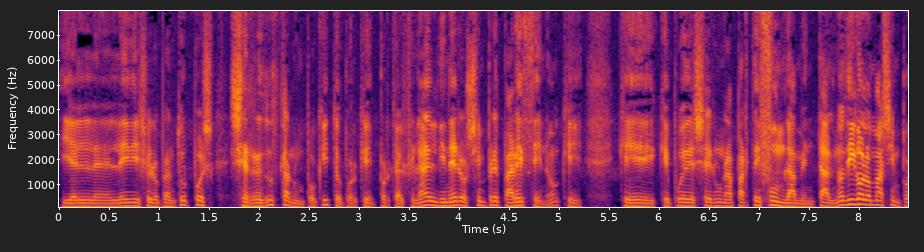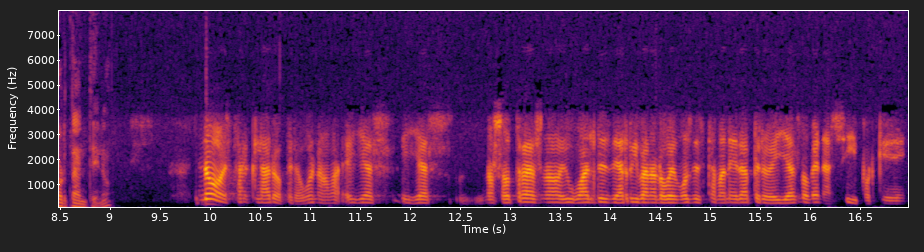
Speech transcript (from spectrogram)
y el eh, Ladies European Tour, pues se reduzcan un poquito, porque, porque al final el dinero siempre parece ¿no? que, que puede ser una parte fundamental. No digo lo más importante, ¿no? No, está claro, pero bueno, ellas, ellas, nosotras no, igual desde arriba no lo vemos de esta manera, pero ellas lo ven así, porque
